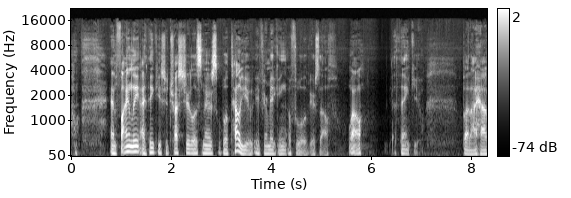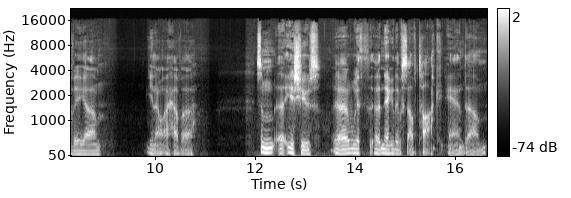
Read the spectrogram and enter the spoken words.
and finally, I think you should trust your listeners will tell you if you're making a fool of yourself. Well, thank you. But I have a, um, you know, I have a, some uh, issues uh, with uh, negative self talk. And, um,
